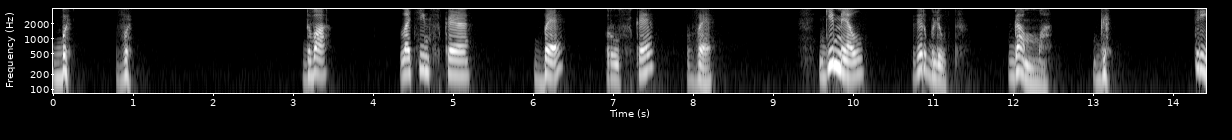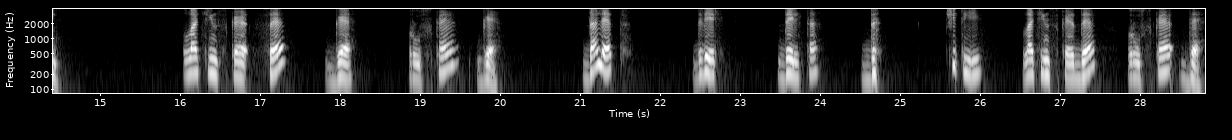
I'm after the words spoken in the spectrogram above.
б, в. Два латинское «б», русское «в». Гемел, верблюд, гамма, г. Три. Латинское «ц», «г», русское «г». Далет, дверь, дельта, д. Четыре. Латинское «д», русское «д».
